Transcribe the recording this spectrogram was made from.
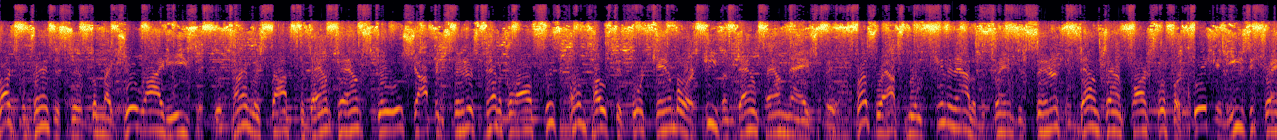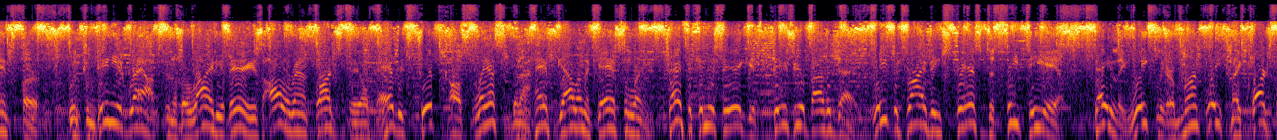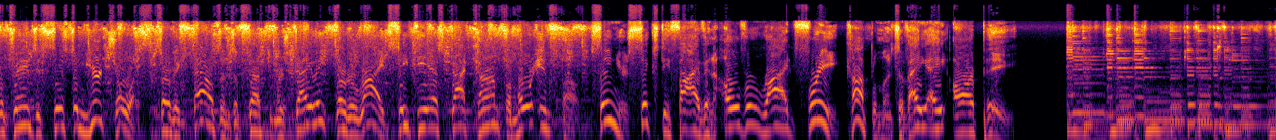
Clarksville Transit System makes your ride easy with timely stops to downtown, schools, shopping centers, medical offices, on post at Fort Campbell, or even downtown Nashville. Bus routes move in and out of the transit center in downtown Clarksville for quick and easy transfer. With convenient routes in a variety of areas all around Clarksville, the average trip costs less than a half gallon of gasoline. Traffic in this area gets busier by the day. Leave the driving stress to CTS. Daily, weekly, or monthly, make Clarksville Transit System your choice. Serving thousands of customers daily, go to ridects.com for more info. Seniors 65 and over ride free. Compliments of AARP.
